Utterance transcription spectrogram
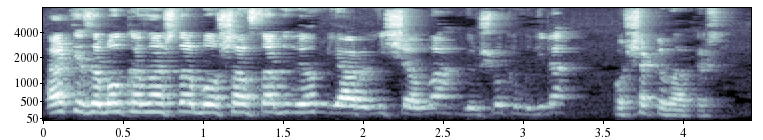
Herkese bol kazançlar, bol şanslar diliyorum. Yarın inşallah görüşmek umuduyla. Hoşçakalın arkadaşlar.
